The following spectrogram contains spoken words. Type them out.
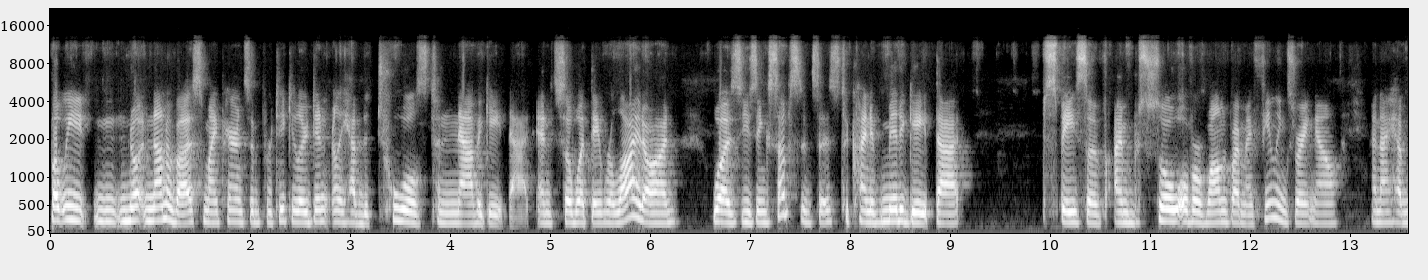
but we no, none of us my parents in particular didn't really have the tools to navigate that. And so what they relied on was using substances to kind of mitigate that space of I'm so overwhelmed by my feelings right now and I have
